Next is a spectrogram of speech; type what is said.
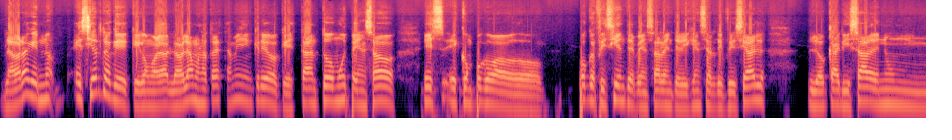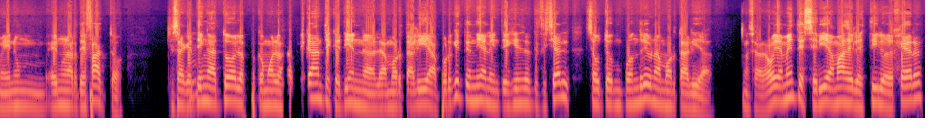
la verdad que no, es cierto que, que como lo hablamos la otra vez también, creo que está todo muy pensado, es, es con poco, poco eficiente pensar la inteligencia artificial localizada en un, en un, en un artefacto. O sea, que tenga todos los, como los replicantes que tienen la, mortalidad. ¿Por qué tendría la inteligencia artificial? Se autoimpondría una mortalidad. O sea, obviamente sería más del estilo de GER,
